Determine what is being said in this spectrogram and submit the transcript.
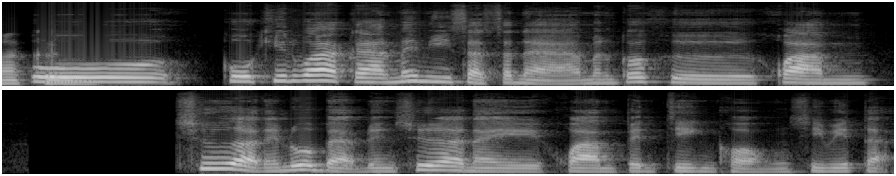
มากขึ้กูนกูคิดว่าการไม่มีศาสนามันก็คือความเชื่อในรูปแบบหนึ่งเชื่อในความเป็นจริงของชีวิตอะ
